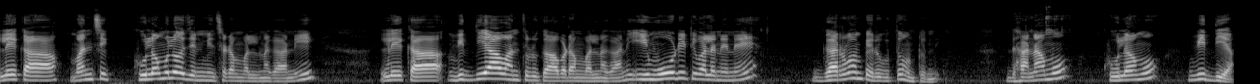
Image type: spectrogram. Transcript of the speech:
లేక మంచి కులములో జన్మించడం వలన కానీ లేక విద్యావంతుడు కావడం వలన కానీ ఈ మూడిటి వలననే గర్వం పెరుగుతూ ఉంటుంది. ధనము కులము విద్య.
